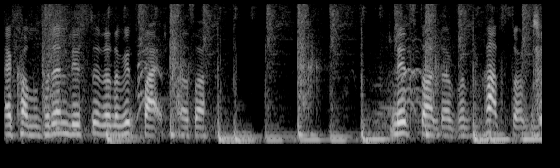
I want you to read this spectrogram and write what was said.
er kommet på den liste. Det er vildt sejt. Altså. Lidt stolt af men ret stolt.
